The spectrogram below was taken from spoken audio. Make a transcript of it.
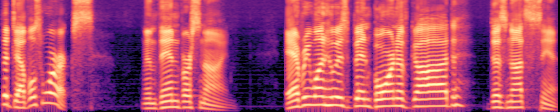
the devil's works. And then, verse 9 Everyone who has been born of God does not sin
